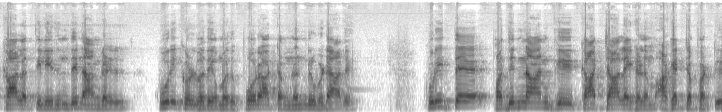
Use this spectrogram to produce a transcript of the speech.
காலத்தில் இருந்து நாங்கள் கூறிக்கொள்வது எமது போராட்டம் நின்று விடாது குறித்த பதினான்கு காற்றாலைகளும் அகற்றப்பட்டு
